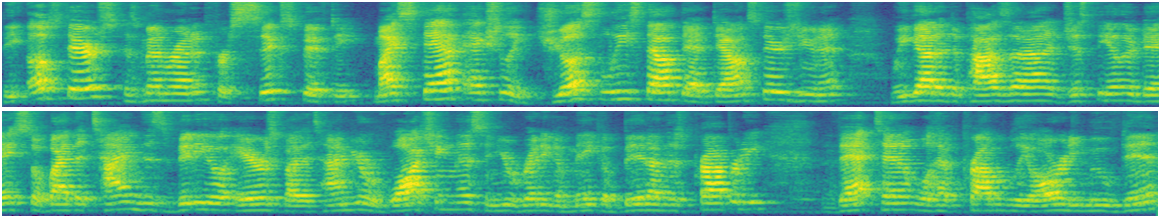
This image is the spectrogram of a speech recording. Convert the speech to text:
The upstairs has been rented for 650. My staff actually just leased out that downstairs unit. We got a deposit on it just the other day, so by the time this video airs, by the time you're watching this and you're ready to make a bid on this property, that tenant will have probably already moved in.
